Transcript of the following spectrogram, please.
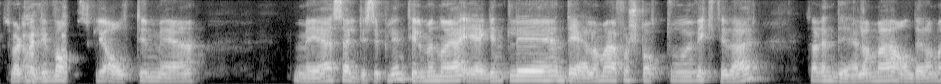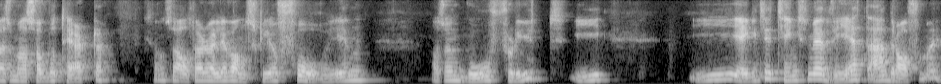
Så det har vært veldig vanskelig alltid med, med selvdisiplin. Til og med når jeg egentlig, en del av meg har forstått hvor viktig det er, så er det en del av meg, en annen del av meg som har sabotert det. Så det har alltid vært veldig vanskelig å få inn altså en god flyt i, i egentlig ting som jeg vet er bra for meg.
